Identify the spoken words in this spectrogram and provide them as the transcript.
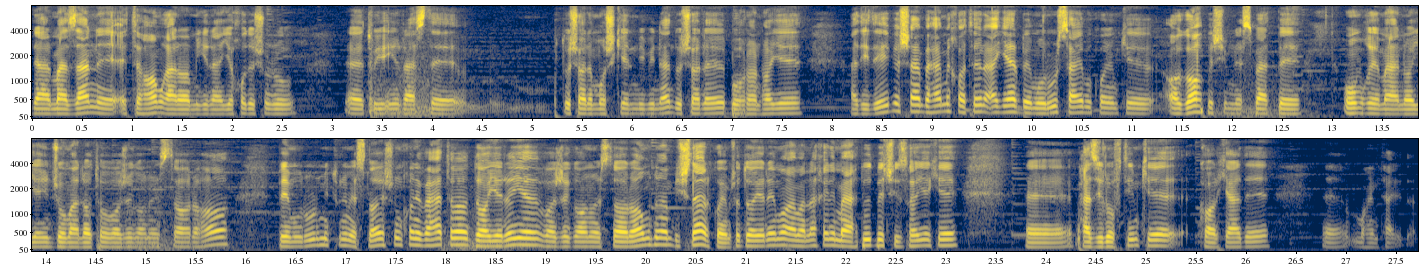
در مزن اتهام قرار می‌گیرن یا خودشون رو توی این رسته دچار مشکل می‌بینن دچار بحران های عدیده بشن. به همین خاطر اگر به مرور سعی بکنیم که آگاه بشیم نسبت به عمق معنای این جملات و واژگان و استعاره ها به مرور می‌تونیم اصلاحشون کنیم و حتی دایره واژگان و استعاره ها بیشتر کنیم. چون دایره ما عملا خیلی محدود به چیزهایی که پذیرفتیم که کار کرده مهمتری داره.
